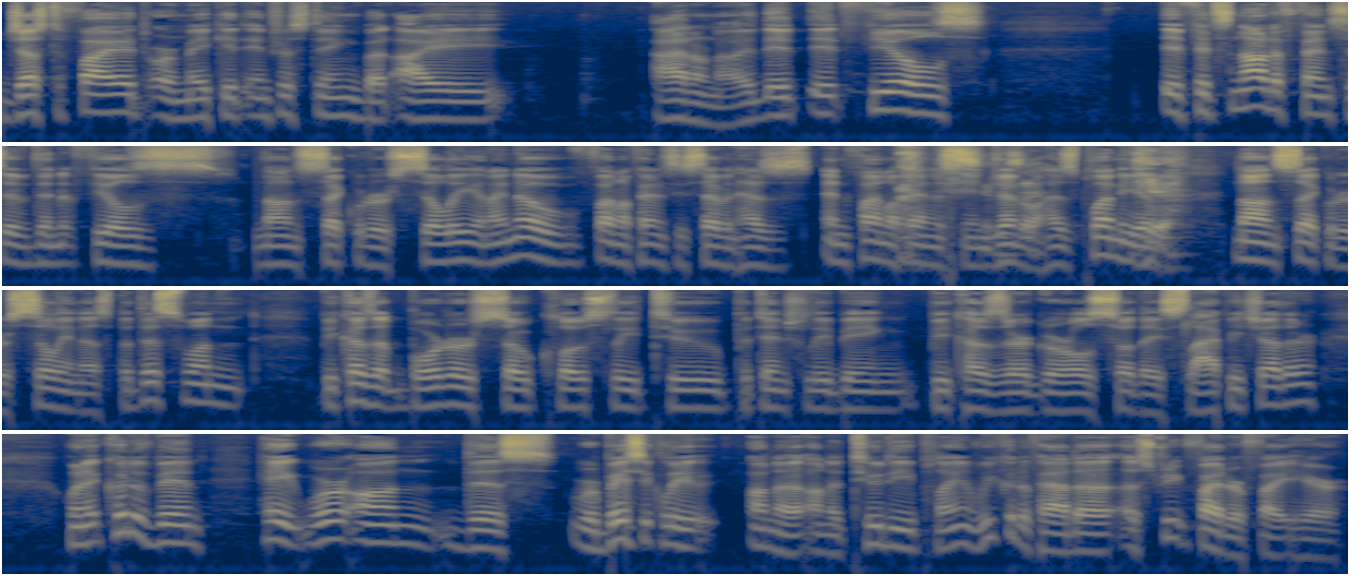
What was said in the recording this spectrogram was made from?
justify it or make it interesting, but I I don't know. It it feels if it's not offensive, then it feels non sequitur silly. And I know Final Fantasy VII has, and Final Fantasy in general, has plenty of non sequitur silliness, but this one because it borders so closely to potentially being because they're girls, so they slap each other. When it could have been, hey, we're on this, we're basically on a on a 2D plane. We could have had a, a Street Fighter fight here,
